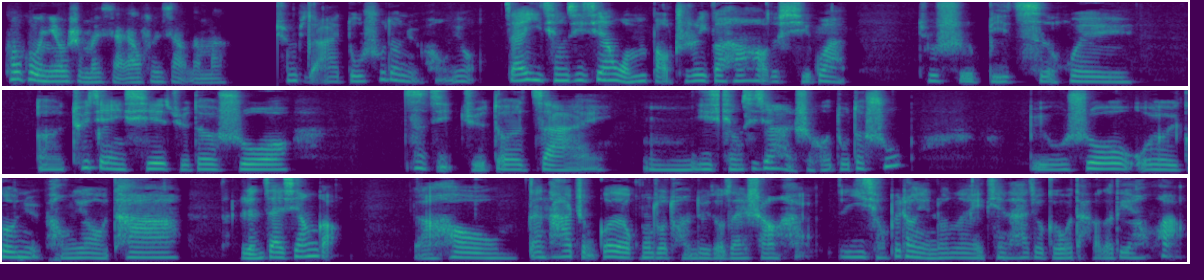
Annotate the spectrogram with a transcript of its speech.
Coco，你有什么想要分享的吗？群比较爱读书的女朋友，在疫情期间，我们保持着一个很好的习惯，就是彼此会，呃，推荐一些觉得说。自己觉得在嗯疫情期间很适合读的书，比如说我有一个女朋友，她人在香港，然后但她整个的工作团队都在上海。疫情非常严重的那一天，她就给我打了个电话，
